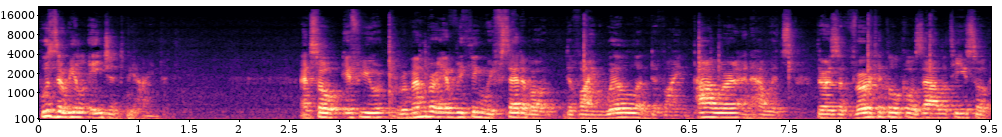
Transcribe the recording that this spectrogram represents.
Who's the real agent behind it? And so if you remember everything we've said about divine will and divine power and how it's there's a vertical causality, so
